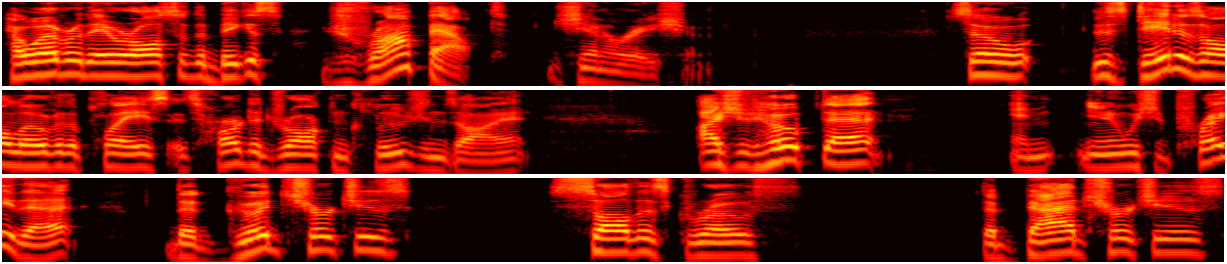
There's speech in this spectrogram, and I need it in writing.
However, they were also the biggest dropout generation. So this data is all over the place. It's hard to draw conclusions on it. I should hope that, and you know, we should pray that the good churches saw this growth, the bad churches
